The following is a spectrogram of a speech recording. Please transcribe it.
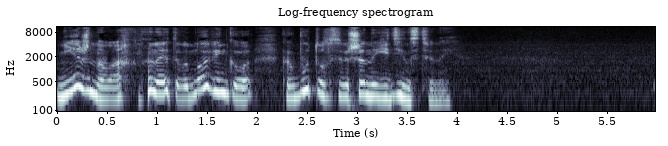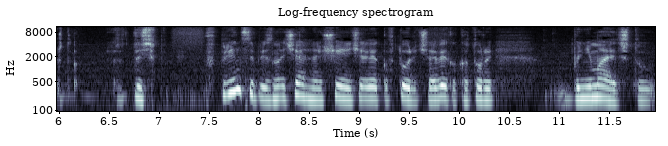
нежного, на этого новенького, как будто он совершенно единственный. Что, то есть, в принципе, изначальное ощущение человека в Торе, человека, который понимает, что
